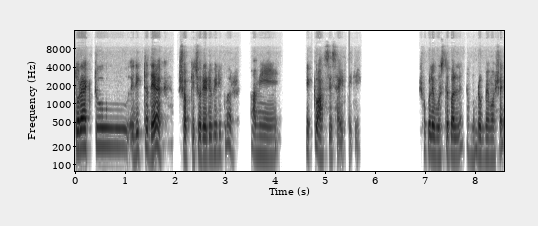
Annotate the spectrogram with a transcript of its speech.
তোরা একটু এদিকটা দেখ, সবকিছু রেডি ফেডি কর, আমি একটু আসছি সাইড থেকে। সকলে বুঝতে পারলেন মুরব্বী মশাই,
